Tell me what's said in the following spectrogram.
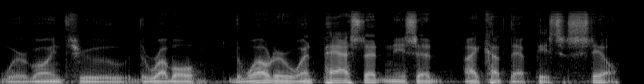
We were going through the rubble. The welder went past it and he said, I cut that piece of steel.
